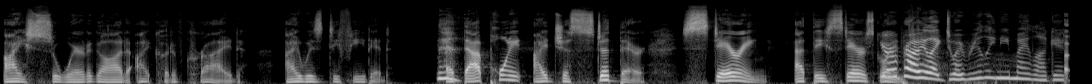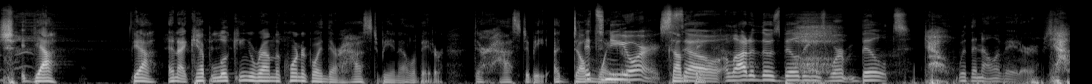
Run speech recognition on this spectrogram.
I swear to God, I could have cried. I was defeated. At that point, I just stood there staring at these stairs You were probably like, do I really need my luggage? yeah. Yeah. And I kept looking around the corner going, there has to be an elevator. There has to be a dumb it's New York. Something. So a lot of those buildings weren't built no. with an elevator. Yeah.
